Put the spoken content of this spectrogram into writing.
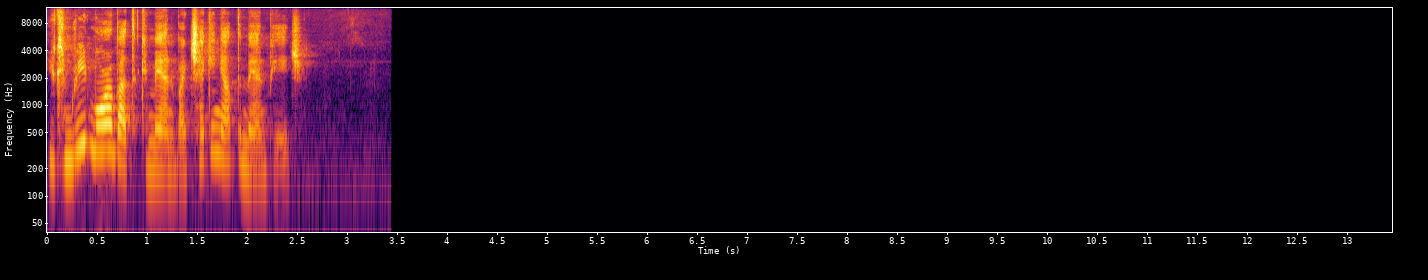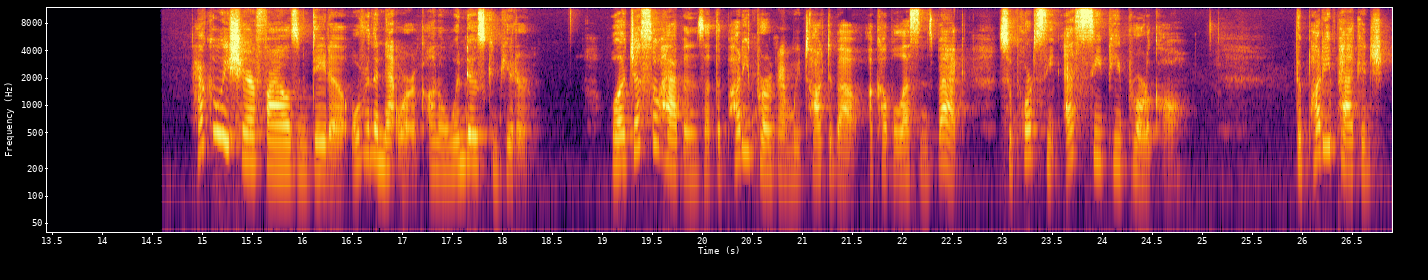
You can read more about the command by checking out the man page. How can we share files and data over the network on a Windows computer? Well, it just so happens that the PuTTY program we talked about a couple lessons back supports the SCP protocol. The PuTTY package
